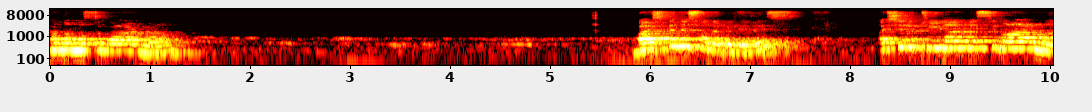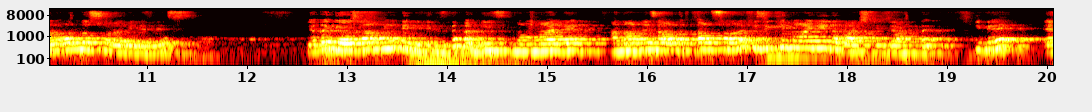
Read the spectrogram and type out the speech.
kanaması var mı? Başka ne sorabiliriz? Aşırı tüylenmesi var mı? Onu da sorabiliriz. Ya da gözlemleyebiliriz değil mi? Biz normalde anamnez aldıktan sonra fiziki muayeneye de başlayacaktık. Bir de e,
